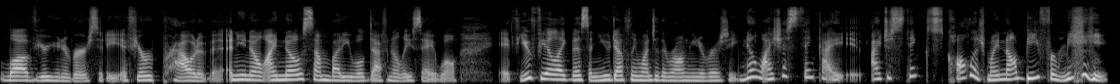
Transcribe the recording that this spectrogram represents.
love your university, if you're proud of it. And you know, I know somebody will definitely say, "Well, if you feel like this and you definitely went to the wrong university." No, I just think I I just think college might not be for me.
